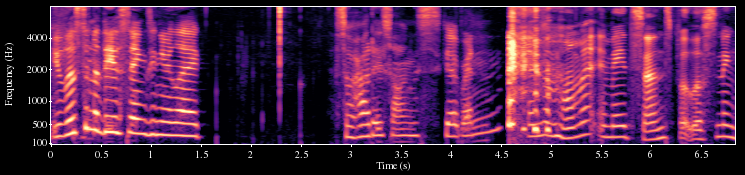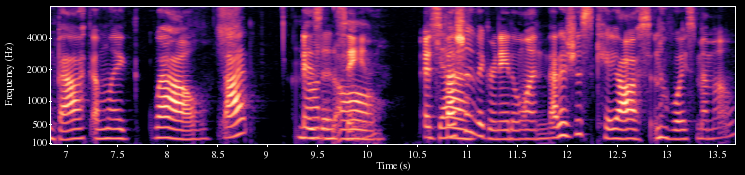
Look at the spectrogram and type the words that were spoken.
You listen to these things and you're like, so how do songs get written? in the moment, it made sense, but listening back, I'm like, wow, that Not is insane. all. Especially Yeah. the Grenada one. That is just chaos in a voice memo.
